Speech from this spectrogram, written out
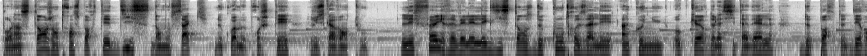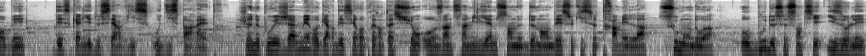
Pour l'instant, j'en transportais dix dans mon sac, de quoi me projeter jusqu'avant tout. Les feuilles révélaient l'existence de contre-allées inconnues au cœur de la citadelle, de portes dérobées, d'escaliers de service ou disparaître. Je ne pouvais jamais regarder ces représentations au 25 millième sans me demander ce qui se tramait là, sous mon doigt, au bout de ce sentier isolé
